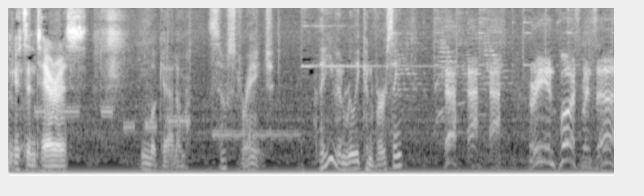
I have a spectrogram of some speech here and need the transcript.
It's Antares. Look at him. So strange. Are they even really conversing? Reinforcements, huh?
